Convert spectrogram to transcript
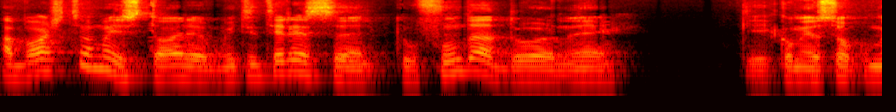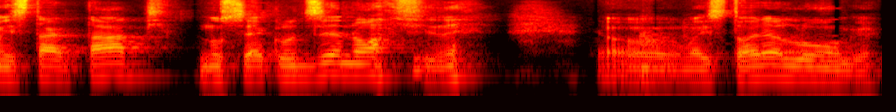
a Bosch tem uma história muito interessante, porque o fundador, né, que começou como uma startup no século XIX, né? É uma história longa.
